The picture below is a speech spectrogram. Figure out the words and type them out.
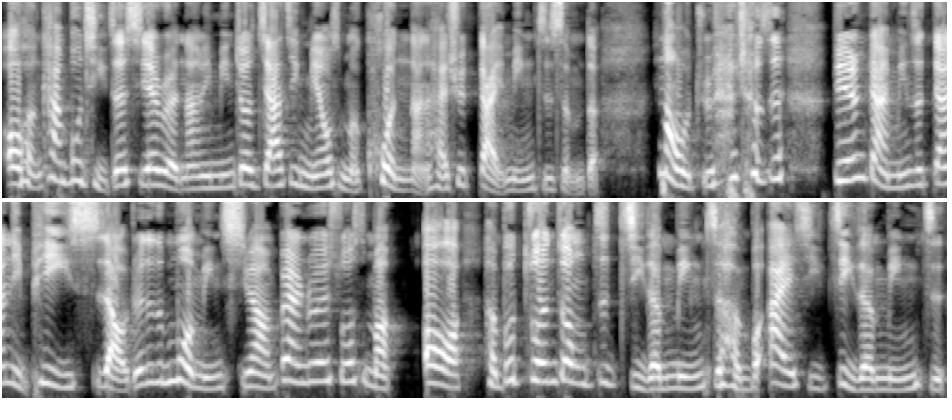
哦，很看不起这些人呢、啊，明明就家境没有什么困难，还去改名字什么的。那我觉得就是别人改名字干你屁事啊！我觉得这是莫名其妙，不然就会说什么哦，很不尊重自己的名字，很不爱惜自己的名字。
